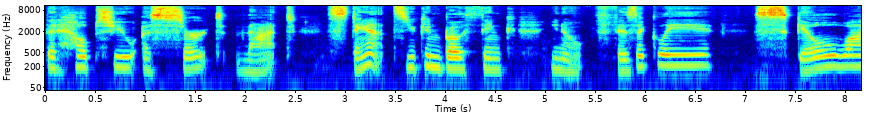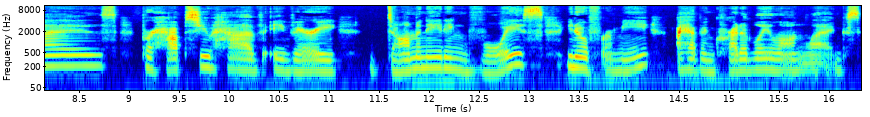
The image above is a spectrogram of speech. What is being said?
that helps you assert that stance? You can both think, you know, physically, skill wise. Perhaps you have a very dominating voice. You know, for me, I have incredibly long legs.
